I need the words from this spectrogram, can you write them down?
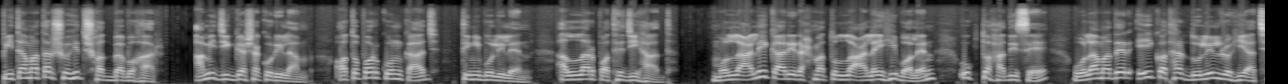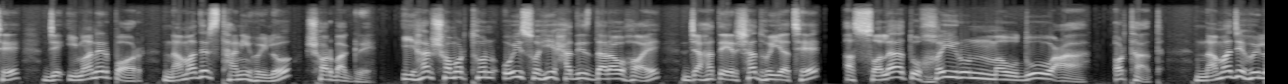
পিতামাতার সহিত সদ্ব্যবহার। আমি জিজ্ঞাসা করিলাম, অতপর কোন কাজ? তিনি বলিলেন, আল্লাহর পথে জিহাদ। মোল্লা আলী কারি রহমাতুল্লাহ আলাইহি বলেন, উক্ত হাদিসে ওলামাদের এই কথার দলিল রহিয়াছে যে ইমানের পর নামাজের স্থানই হইল সর্বাগ্রে। ইহার সমর্থন ওই সহি হাদিস দ্বারাও হয়, যাহাতে এরশাদ হইয়াছে আসলাতু খৈরুন মৌদুআ অর্থাৎ নামাজে হইল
